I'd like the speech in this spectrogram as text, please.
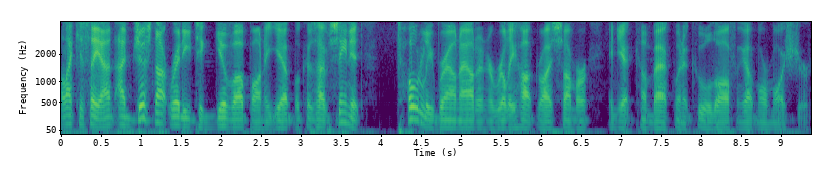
Like you say, I, I'm just not ready to give up on it yet because I've seen it totally brown out in a really hot, dry summer, and yet come back when it cooled off and got more moisture.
